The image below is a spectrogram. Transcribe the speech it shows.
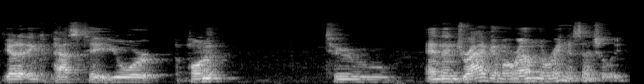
You got to incapacitate your opponent to, and then drag him around the ring essentially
